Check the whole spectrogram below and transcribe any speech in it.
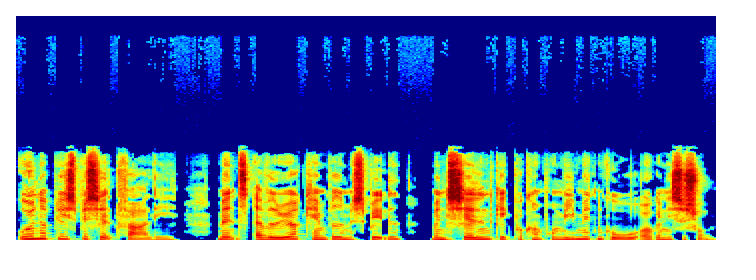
uden at blive specielt farlige, mens Avedøre kæmpede med spillet, men sjældent gik på kompromis med den gode organisation.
